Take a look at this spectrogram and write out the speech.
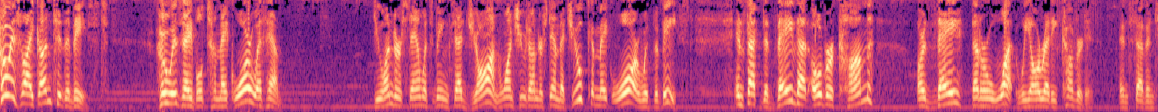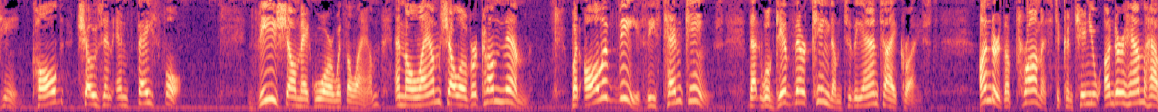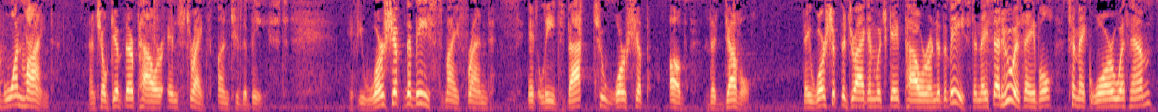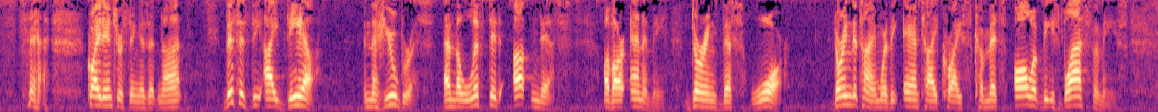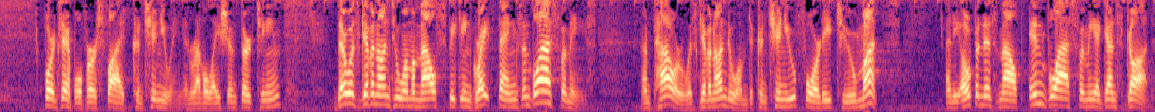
Who is like unto the beast? Who is able to make war with him? Do you understand what's being said? John wants you to understand that you can make war with the beast. In fact, that they that overcome are they that are what? We already covered it in 17. Called, chosen, and faithful. These shall make war with the Lamb, and the Lamb shall overcome them. But all of these, these ten kings, that will give their kingdom to the Antichrist, under the promise to continue under him have one mind and shall give their power and strength unto the beast. If you worship the beast, my friend, it leads back to worship of the devil. They worship the dragon which gave power unto the beast. And they said, who is able to make war with him? Quite interesting, is it not? This is the idea and the hubris and the lifted upness of our enemy during this war. During the time where the Antichrist commits all of these blasphemies. For example, verse 5, continuing in Revelation 13, there was given unto him a mouth speaking great things and blasphemies, and power was given unto him to continue 42 months. And he opened his mouth in blasphemy against God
